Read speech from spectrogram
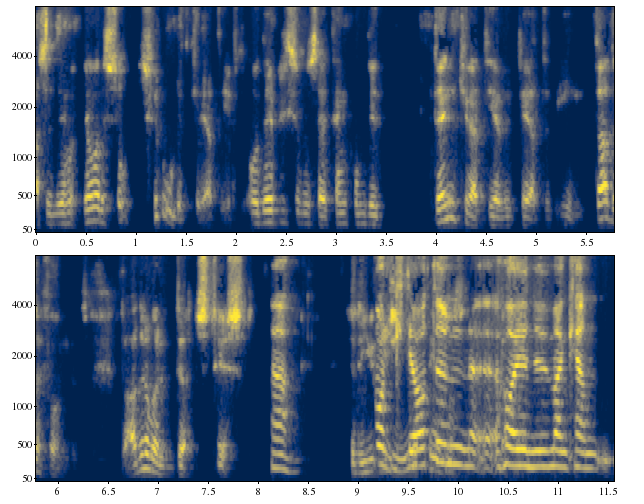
Alltså det, det har varit så otroligt kreativt. Och det är precis som du säger, tänk om det, den kreativiteten inte hade funnits. Då hade det varit dödstyst. Ja. Folkteatern har ju nu, man kan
